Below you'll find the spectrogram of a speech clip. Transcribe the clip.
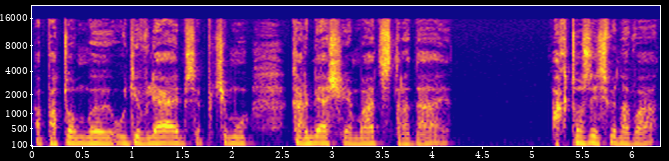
а потом мы удивляемся, почему кормящая мать страдает. А кто здесь виноват?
